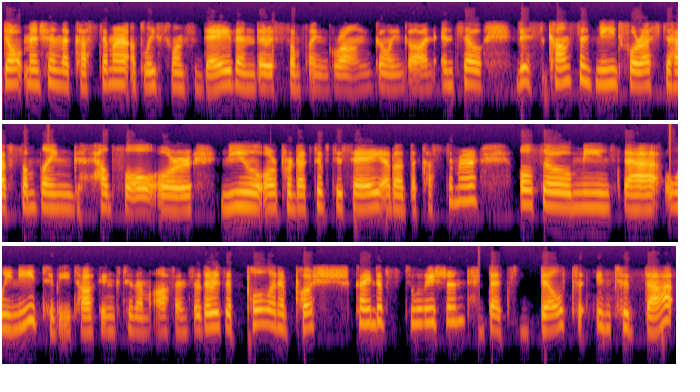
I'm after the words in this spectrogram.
don't mention the customer at least once a day, then there is something wrong going on. And so this constant need for us to have something helpful or new or productive to say about the customer also means that we need to be talking to them often. So there is a pull and a push kind of situation that's built into that.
